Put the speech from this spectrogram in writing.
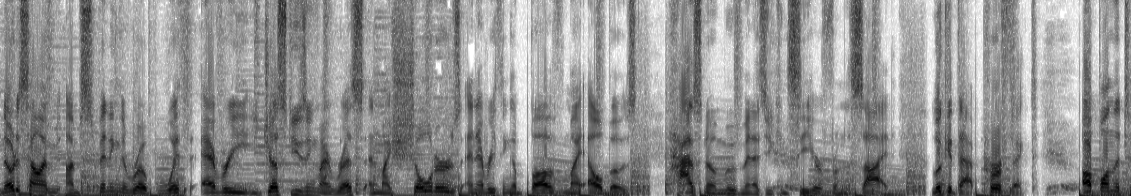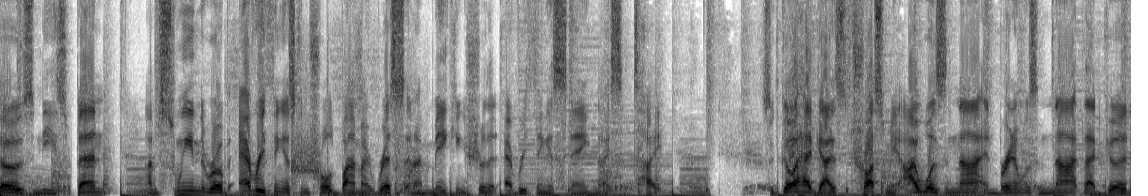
notice how i'm, I'm spinning the rope with every just using my wrists and my shoulders and everything above my elbows has no movement as you can see here from the side look at that perfect up on the toes knees bent i'm swinging the rope everything is controlled by my wrists and i'm making sure that everything is staying nice and tight so go ahead, guys. Trust me, I was not, and Brandon was not that good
